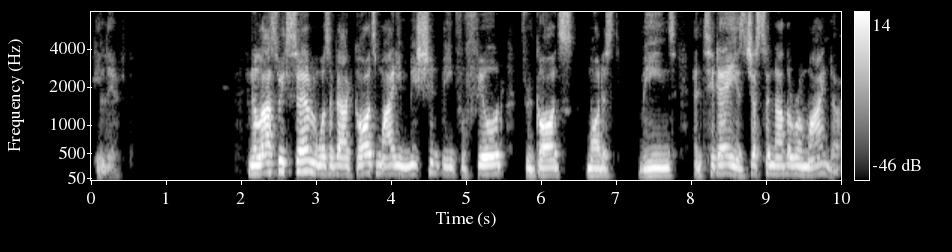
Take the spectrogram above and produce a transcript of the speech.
he lived. You know, last week's sermon was about God's mighty mission being fulfilled through God's modest means. And today is just another reminder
